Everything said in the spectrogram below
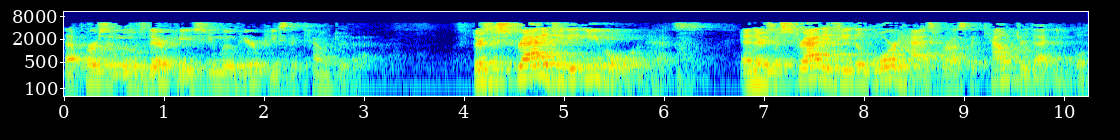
that person moves their piece, you move your piece to counter that. There's a strategy the evil one has. And there's a strategy the Lord has for us to counter that evil.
